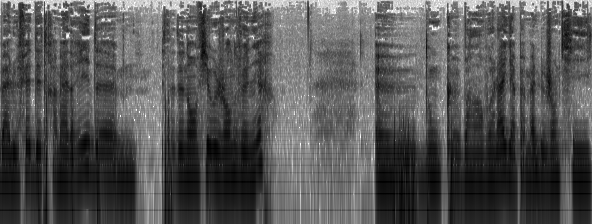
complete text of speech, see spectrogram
bah, le fait d'être à Madrid, ça donne envie aux gens de venir. donc ben voilà, il y a pas mal de gens qui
